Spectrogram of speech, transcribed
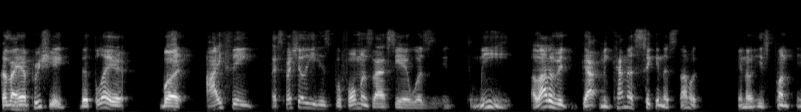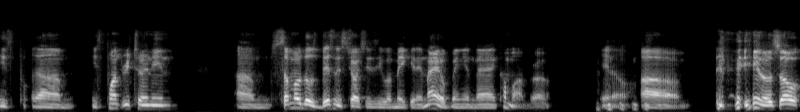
because I appreciate the player. But I think, especially his performance last year, was to me a lot of it got me kind of sick in the stomach. You know, his punt, his um, his punt returning, um, some of those business choices he was making, in my opinion, man, come on, bro. You know, um, you know, so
